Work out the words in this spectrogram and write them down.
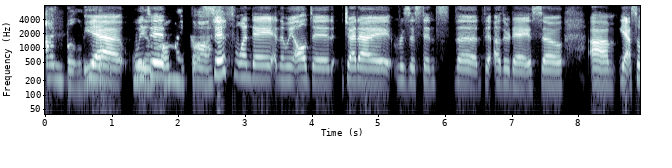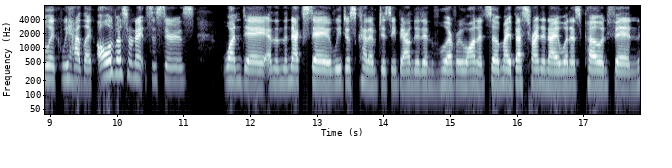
unbelievable. yeah we did Oh my gosh. Sith one day, and then we all did Jedi Resistance the the other day. So, um, yeah, so like we had like all of us were Night Sisters. one day and then the next day we just kind of disney bounded and whoever we wanted so my best friend and i went as poe and finn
